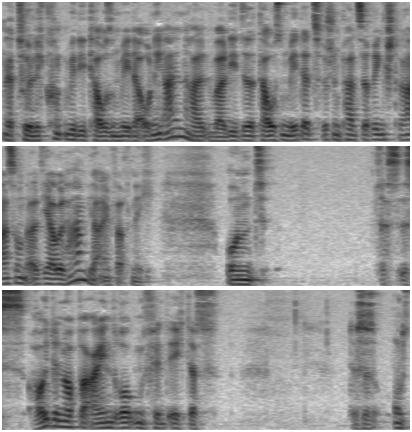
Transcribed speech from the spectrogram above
natürlich konnten wir die 1000 Meter auch nicht einhalten, weil diese 1000 Meter zwischen Panzerringstraße und Al-Diabel haben wir einfach nicht. Und das ist heute noch beeindruckend, finde ich, dass, dass es uns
